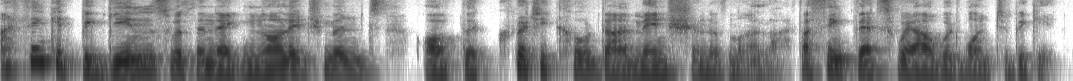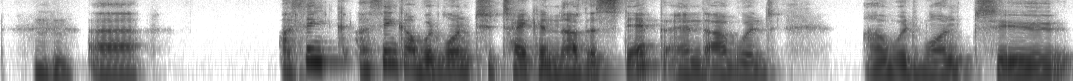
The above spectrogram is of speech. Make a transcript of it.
I think it begins with an acknowledgement of the critical dimension of my life. I think that's where I would want to begin. Mm-hmm. Uh, I think I think I would want to take another step, and I would I would want to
